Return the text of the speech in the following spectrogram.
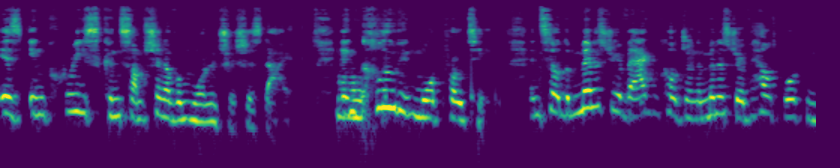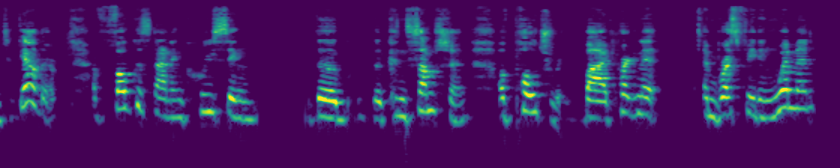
is increased consumption of a more nutritious diet, mm-hmm. including more protein. And so the Ministry of Agriculture and the Ministry of Health working together are focused on increasing the, the consumption of poultry by pregnant and breastfeeding women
